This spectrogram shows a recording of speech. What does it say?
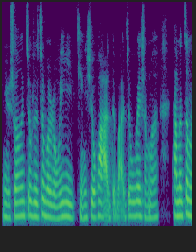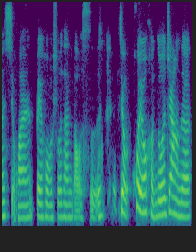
女生就是这么容易情绪化，对吧？就为什么她们这么喜欢背后说三道四，就会有很多这样的。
